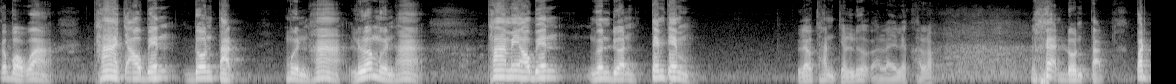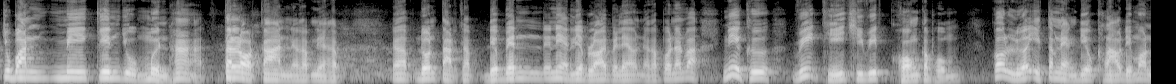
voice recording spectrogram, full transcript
ก็บอกว่าถ้าจะเอาเบนซ์โดนตัดหมื่นห้าเหลือหมื่นห้าถ้าไม่เอาเบนซ์เงินเดือน เต็มเต็มแล้วท่านจะเลือกอะไรเลยครับโดนตัด ปัจจุบันมีกินอยู่หมื่นห้าตลอดการนะครับเนี่ยครับ นะครับโดนตัดครับเดี๋ยวเบนเนี่ยเรียบร้อยไปแล้วนะครับเพราะนั้นว่านี่คือวิถีชีวิตของกับผม ก็เหลืออีกตำแหน่งเดียวคลาวเดมอน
